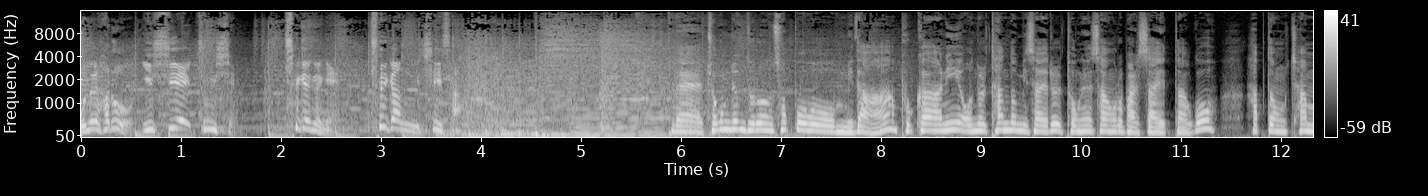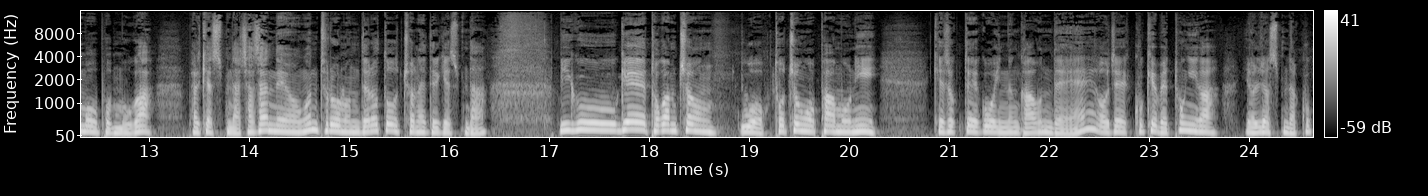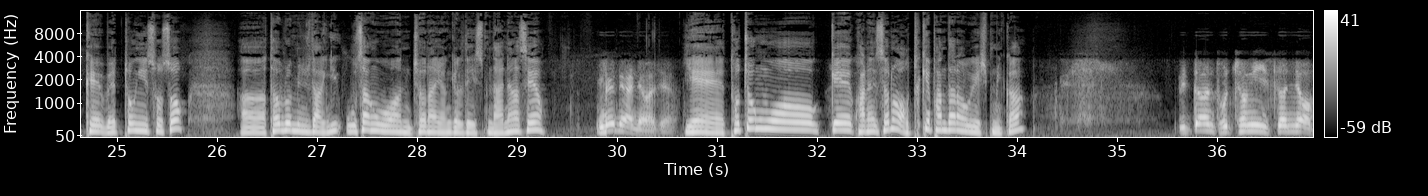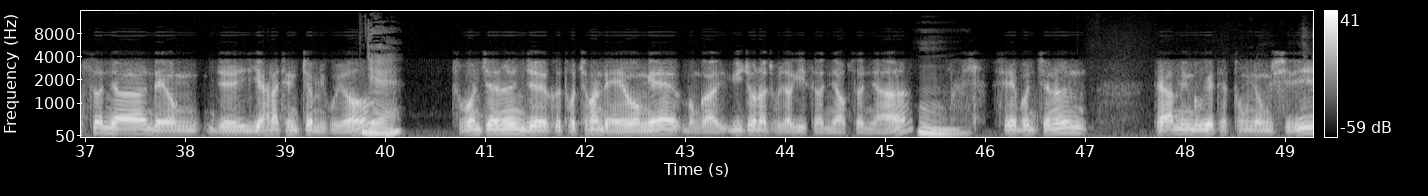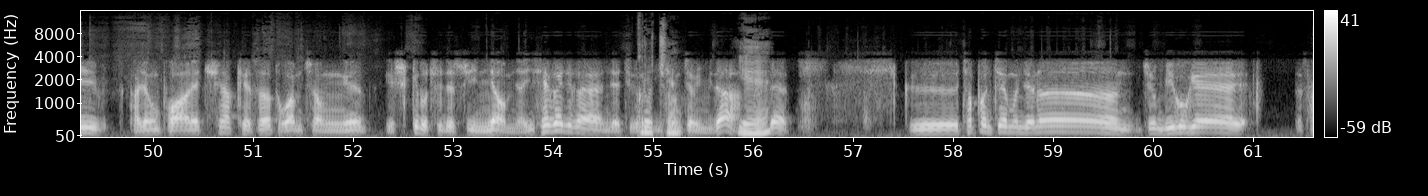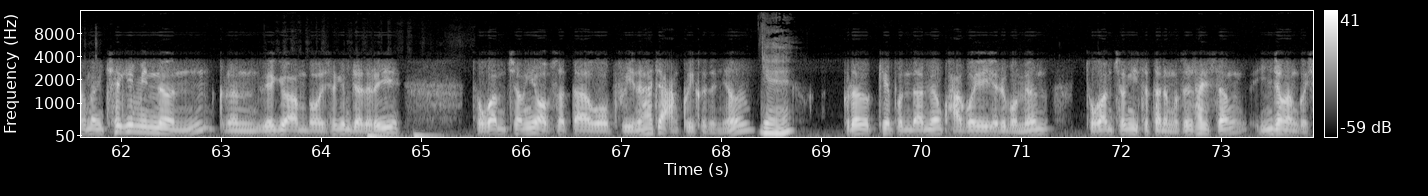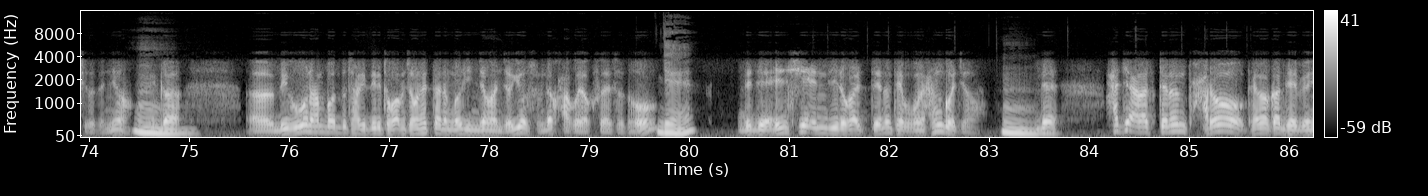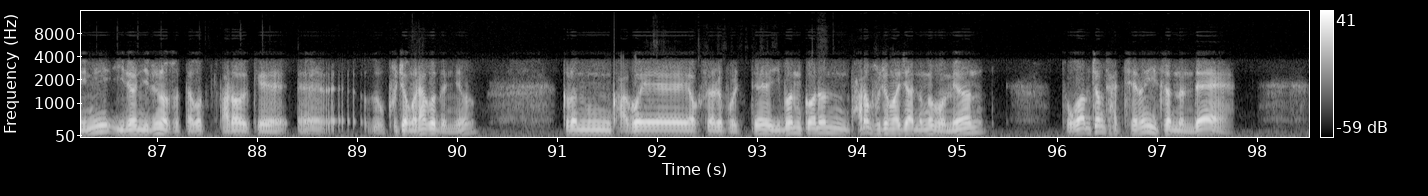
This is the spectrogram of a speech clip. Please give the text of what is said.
오늘 하루 이슈의 중심 최경영의 최강 시사. 네, 조금 전 들어온 속보입니다. 북한이 오늘 탄도미사일을 동해상으로 발사했다고 합동참모본부가 밝혔습니다. 자세한 내용은 들어오는 대로 또 전해드리겠습니다. 미국의 도감청 의혹, 도청 의혹 파문이 계속되고 있는 가운데 어제 국회 외통위가 열렸습니다. 국회 외통위 소속 어, 더불어민주당 우상 의원 전화 연결돼 있습니다. 안녕하세요. 네네 안녕하세요. 예, 도청 의혹에 관해서는 어떻게 판단하고 계십니까? 일단 도청이 있었냐 없었냐 내용 이제 이게 하나 쟁점이고요. 예. 두 번째는 이제 그 도청한 내용에 뭔가 위조나 조작이 있었냐 없었냐. 음. 세 번째는 대한민국의 대통령실이 가정 보안에 취약해서 도감청에 쉽게 노출될 수 있냐 없냐 이 세 가지가 이제 지금 그렇죠. 이 쟁점입니다. 예. 그런데 그 첫 번째 문제는 지금 미국의 상당히 책임 있는 그런 외교안보 책임자들이 도감청이 없었다고 부인을 하지 않고 있거든요. 예. 그렇게 본다면 과거의 예를 보면 도감청이 있었다는 것을 사실상 인정한 것이거든요. 음. 그러니까 어, 미국은 한 번도 자기들이 도감청을 했다는 걸 인정한 적이 없습니다. 과거 역사에서도. 예. 근데 이제 NCND로 갈 때는 대부분 한 거죠. 음. 근데 하지 않았을 때는 바로 백악관 대변인이 이런 일은 없었다고 바로 이렇게 에, 부정을 하거든요. 그런 과거의 역사를 볼 때 이번 건은 바로 부정하지 않는 걸 보면 도감청 자체는 있었는데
